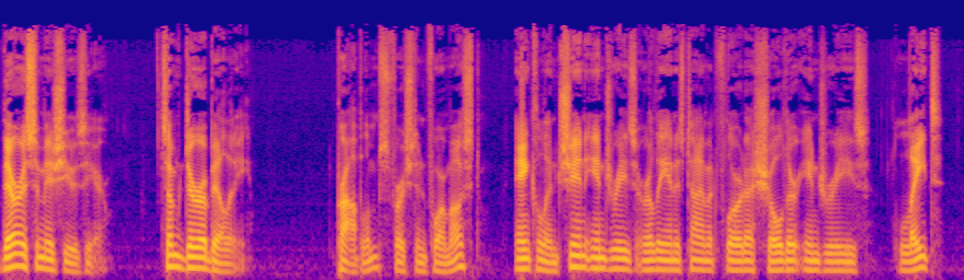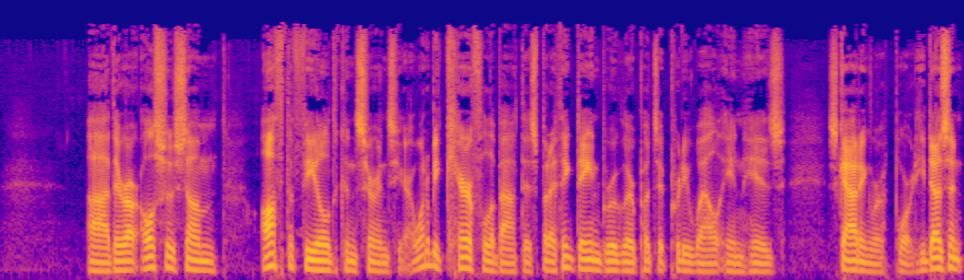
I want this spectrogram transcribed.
There are some issues here. Some durability problems, first and foremost. Ankle and shin injuries early in his time at Florida, shoulder injuries late. Uh, there are also some off the field concerns here. I want to be careful about this, but I think Dane Brugler puts it pretty well in his scouting report. He doesn't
